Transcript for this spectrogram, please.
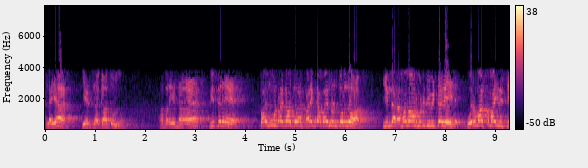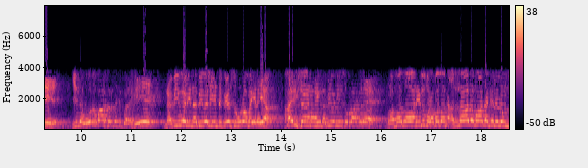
இல்லையா ஏற்றக்கா ரக்கா அப்புறம் என்ன? வித்திரே மூன்றக்கா ரக்கா கரெக்டா பதினொன்று சொல்லுவோம் இந்த ரமதான் முடிந்து விட்டது. ஒரு மாசம் ஆயிருச்சு இந்த ஒரு மாசத்துக்கு பிறகு நபிவலி நபிவலி என்று பேசுகிறோம் இல்லையா? ஆயிஷா நாயி நபிவலியை சொல்றாங்களே ரமதானிலும் ரமதான் அல்லாத மாதங்களிலும்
